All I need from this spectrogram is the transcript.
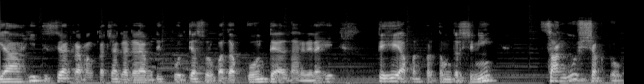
याही तिसऱ्या क्रमांकाच्या घड्याळामध्ये कोणत्या स्वरूपाचा कोण तयार झालेला आहे तेही आपण प्रथम दर्शनी सांगू शकतो.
